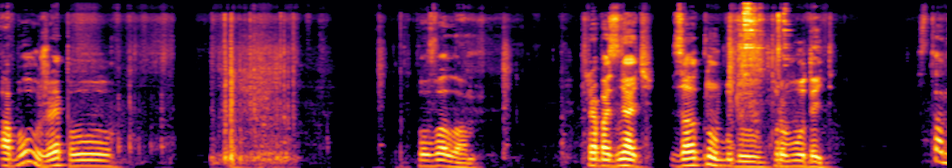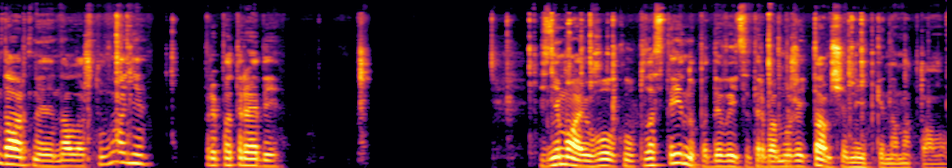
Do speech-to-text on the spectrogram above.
або вже по, по валам. Треба зняти. Заодно буду проводити стандартне налаштування при потребі. Знімаю голку в пластину, подивитися, треба, може, і там ще нитки намотало.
